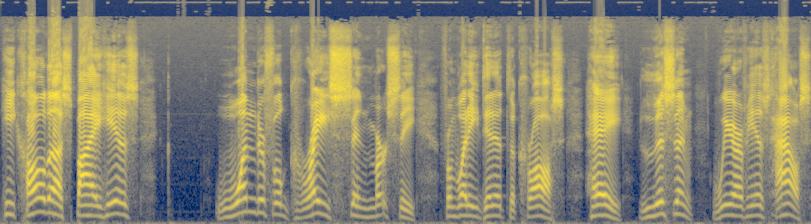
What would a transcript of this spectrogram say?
He called us by his wonderful grace and mercy from what he did at the cross. Hey, listen, we are of his house.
